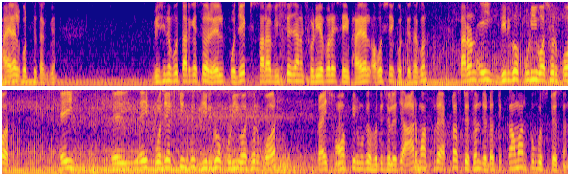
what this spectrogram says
ভাইরাল করতে থাকবেন। বিষ্ণুপুর তারকেশ্বর রেল প্রজেক্ট সারা বিশ্বে যেন ছড়িয়ে পড়ে, সেই ভাইরাল অবশ্যই করতে থাকুন। কারণ এই দীর্ঘ কুড়ি বছর পর, এই এই এই প্রজেক্ট কিন্তু দীর্ঘ কুড়ি বছর পর প্রায় সমাপ্তির মুখে হতে চলেছে। আর মাত্র একটা স্টেশন, যেটা হচ্ছে Kamarpukur station.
